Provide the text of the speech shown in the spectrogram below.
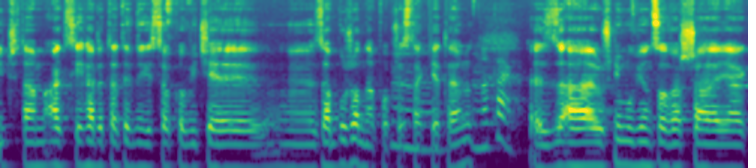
i czy tam akcji charytatywnych jest całkowicie e, zaburzona poprzez Mm. takie ten. No tak. A już nie mówiąc o zwłaszcza jak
